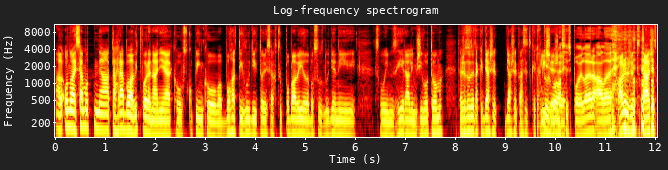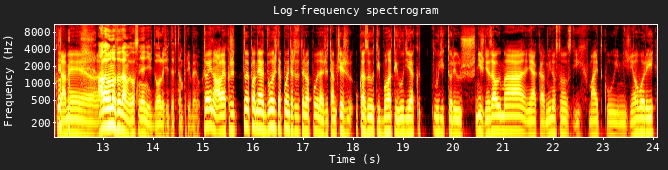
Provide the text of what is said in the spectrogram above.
Ale ono aj samotná tá hra bola vytvorená nejakou skupinkou bohatých ľudí, ktorí sa chcú pobaviť, lebo sú znudení svojim zhýralým životom. Takže to je také ďalšie, ďalšie klasické kliše. To už bol že... asi spoiler, ale... Ale že to zážitku dáme... ale ono to tam vlastne není dôležité v tom príbehu. To je no, ale akože to je podľa mňa dôležitá pointa, že to treba povedať, že tam tiež ukazujú tých bohatých ľudí ako ľudí, ktorí už nič nezaujíma, nejaká minusnosť ich majetku im nič nehovorí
